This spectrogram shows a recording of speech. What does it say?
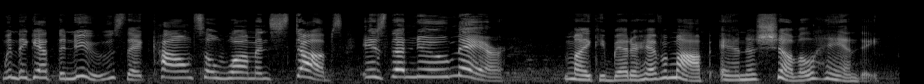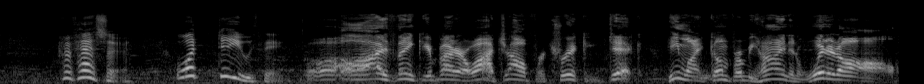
when they get the news that Councilwoman Stubbs is the new mayor. Mikey better have a mop and a shovel handy. Professor, what do you think? Oh, I think you better watch out for Tricky Dick. He might come from behind and win it all.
